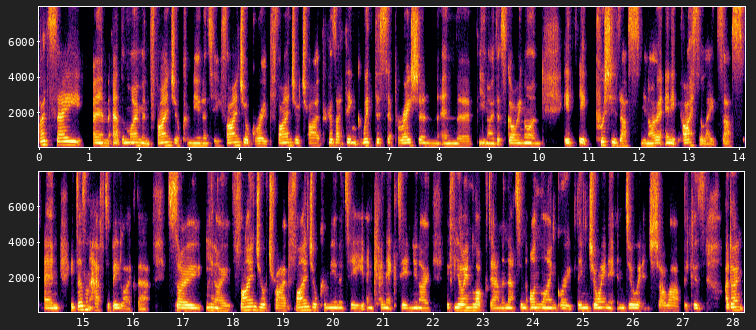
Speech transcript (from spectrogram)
I'd say um, at the moment find your community find your group find your tribe because i think with the separation and the you know that's going on it it pushes us you know and it isolates us and it doesn't have to be like that. So you know find your tribe find your community and connect in you know. If you're in lockdown and that's an online group then join it and do it and show up because i don't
